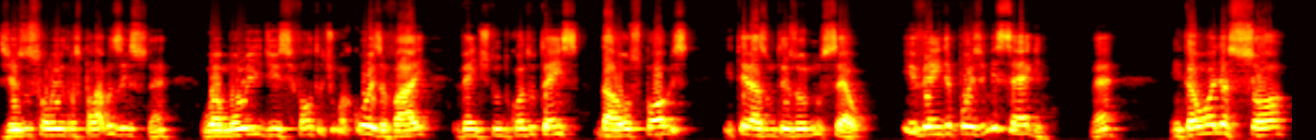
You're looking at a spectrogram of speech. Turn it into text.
Jesus falou em outras palavras isso, né? O amor lhe disse: falta-te uma coisa, vai, vende tudo quanto tens, dá aos pobres e terás um tesouro no céu e vem depois e me segue, né? Então olha só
